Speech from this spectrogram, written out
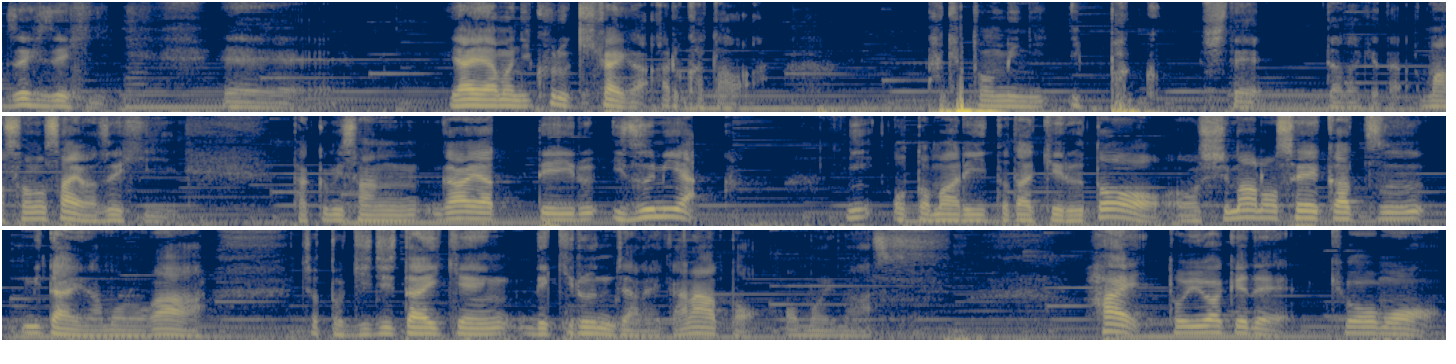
ぜひぜひ、えー、八重山に来る機会がある方は、竹富に一泊していただけたら、まあ、その際はぜひ匠さんがやっている泉屋にお泊まりいただけると島の生活みたいなものがちょっと疑似体験できるんじゃないかなと思います。はい。というわけで今日も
